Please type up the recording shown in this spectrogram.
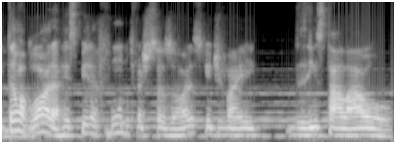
Então agora, respira fundo, fecha seus olhos, que a gente vai desinstalar o,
